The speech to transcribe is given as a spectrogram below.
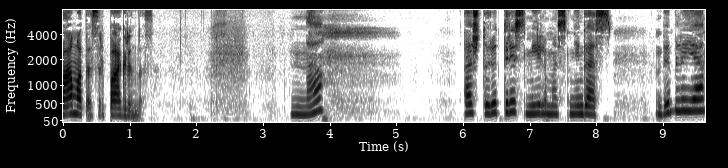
pamatas ir pagrindas? Na, Aš turiu tris mylimas knygas - Bibliją,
